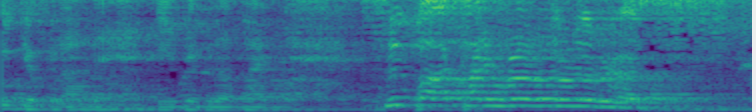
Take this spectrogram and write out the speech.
いい曲なんで聴いてください。スーパーカリフラルルルす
